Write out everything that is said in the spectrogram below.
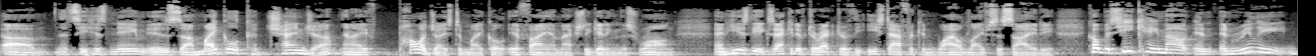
um, let's see, his name is uh, Michael Gachanja, and I apologize to Michael if I am actually getting this wrong. And he is the executive director of the East African Wildlife Society. Cobus, he came out and, and really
